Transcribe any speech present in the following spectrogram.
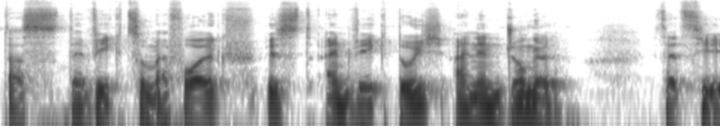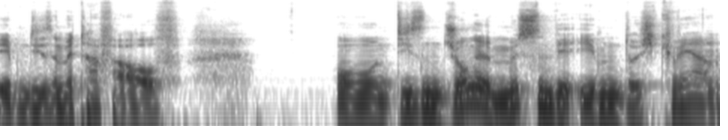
dass der Weg zum Erfolg ist ein Weg durch einen Dschungel. Setzt hier eben diese Metapher auf. Und diesen Dschungel müssen wir eben durchqueren.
